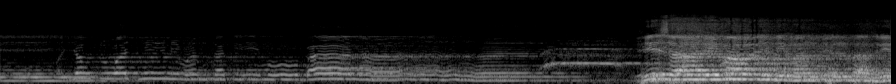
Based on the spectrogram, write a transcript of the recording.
وجهت وجهي لمن تكريم بانا. في شهر مولد من في البحر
